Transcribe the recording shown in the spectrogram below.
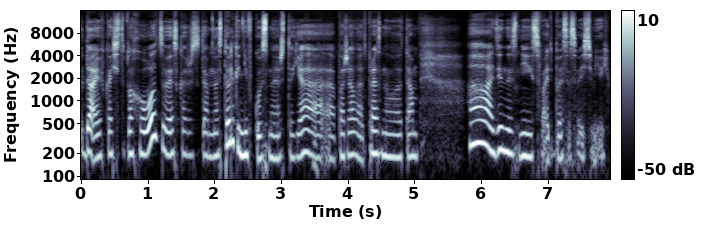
Да, и в качестве плохого отзыва я скажу, что там настолько невкусное, что я, э, пожалуй, отпраздновала там а, один из дней свадьбы со своей семьей.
